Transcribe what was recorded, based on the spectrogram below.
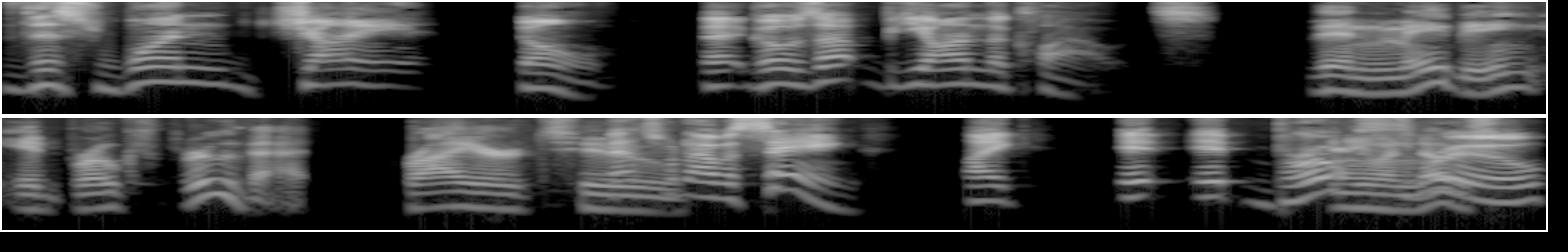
this one giant dome that goes up beyond the clouds. Then maybe it broke through that prior to. That's what I was saying. Like it it broke Anyone through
